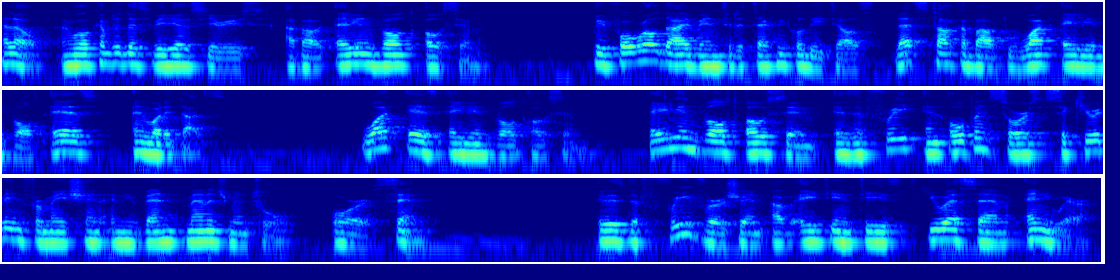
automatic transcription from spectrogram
Hello and welcome to this video series about AlienVault OSSIM. Before we'll dive into the technical details, let's talk about what AlienVault is and what it does. What is AlienVault OSSIM? AlienVault OSSIM is a free and open source security information and event management tool, or SIEM. It is the free version of AT&T's USM Anywhere.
